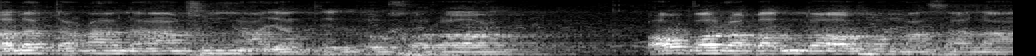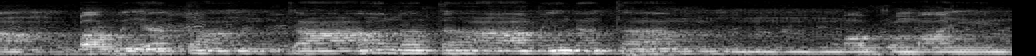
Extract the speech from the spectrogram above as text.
وقال تعالى في آية أخرى وضرب الله مثلا قرية كانت آمنة مطمئنة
